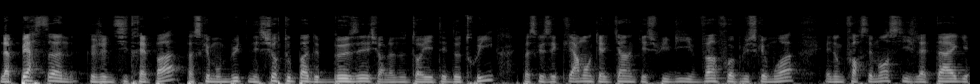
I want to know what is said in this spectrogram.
La personne que je ne citerai pas, parce que mon but n'est surtout pas de buzzer sur la notoriété d'autrui, parce que c'est clairement quelqu'un qui est suivi 20 fois plus que moi, et donc forcément si je la tag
